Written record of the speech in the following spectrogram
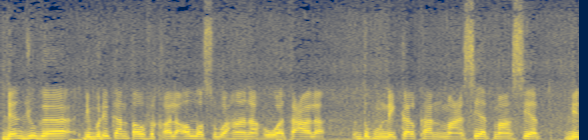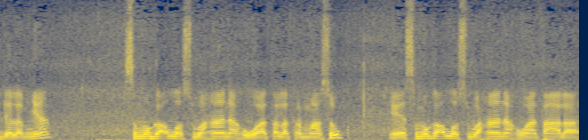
dan juga diberikan taufik oleh Allah Subhanahu wa taala untuk meninggalkan maksiat-maksiat di dalamnya. Semoga Allah Subhanahu wa taala termasuk ya semoga Allah Subhanahu wa taala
